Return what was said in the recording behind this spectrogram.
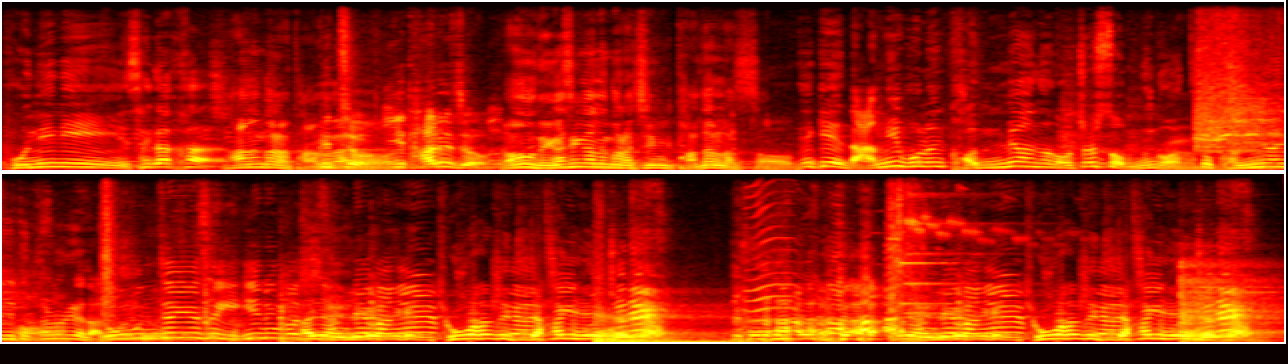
본인이 생각하 하는 거랑 달라요. 그쵸? 이게 다르죠? 나도 내가 생각하는 거랑 지금 다 달랐어. 이게 남이 보는 겉면은 어쩔 수 없는 것 같아. 또 겉면이 또 칼로리가 낮아. 논쟁에서 이기는 것이 상대방을 좋아하면 진짜 하게 해. 문준이! 상대방을 좋아하면 진짜 하게 해.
